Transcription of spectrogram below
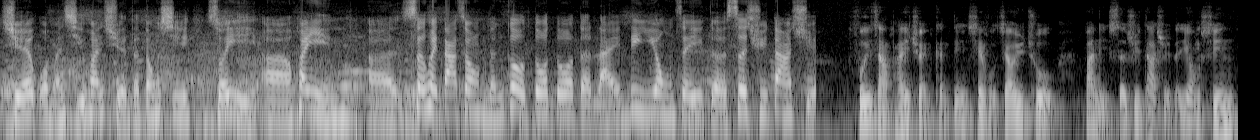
学我们喜欢学的东西，所以呃欢迎呃社会大众能够多多的来利用这一个社区大学。副议长潘一全肯定县府教育处办理社区大学的用心，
